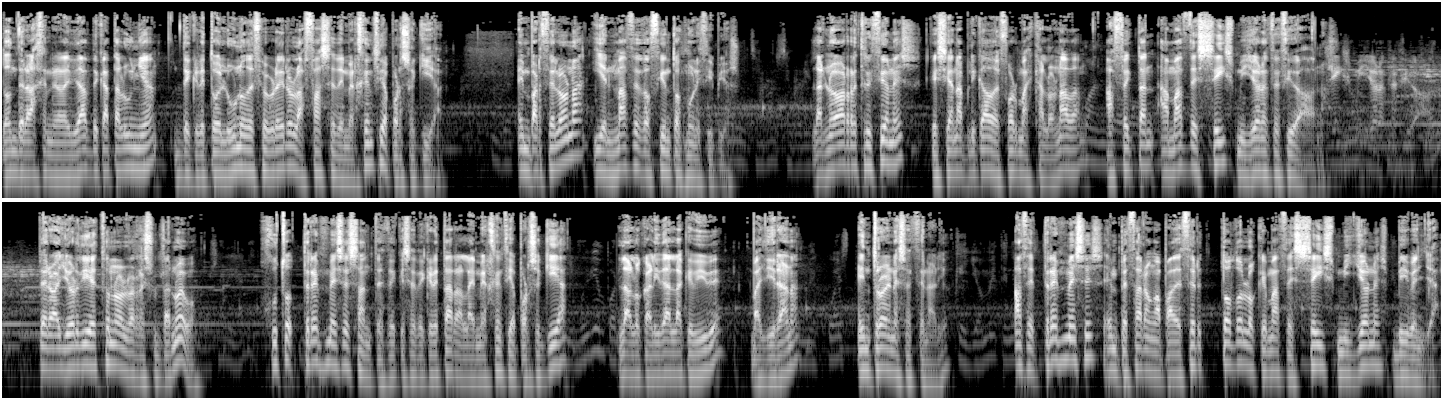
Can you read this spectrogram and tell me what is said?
donde la Generalidad de Cataluña decretó el 1 de febrero la fase de emergencia por sequía. En Barcelona y en más de 200 municipios. Las nuevas restricciones, que se han aplicado de forma escalonada, afectan a más de 6 millones de ciudadanos. Pero a Jordi esto no le resulta nuevo. Justo tres meses antes de que se decretara la emergencia por sequía, la localidad en la que vive, Vallirana, entró en ese escenario. Hace tres meses empezaron a padecer todo lo que más de 6 millones viven ya.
